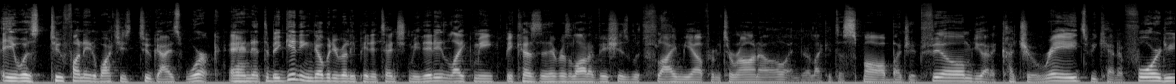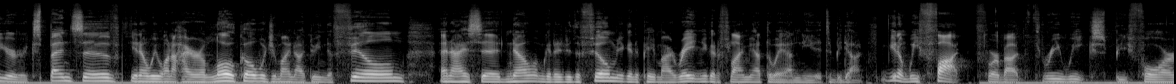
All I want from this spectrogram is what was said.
It was too funny to watch these two guys work. And at the beginning, nobody really paid attention to me. They didn't like me because there was a lot of issues with flying me out from Toronto, and they're like, it's a small budget film. You got to cut your rates. We can't afford you. You're expensive. You know, we want to hire a local. Would you mind not doing the film? And I said, no, I'm going to do the film. You're going to pay my rate, and you're going to fly me out the way I need it to be done. You know, we fought for about three weeks before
